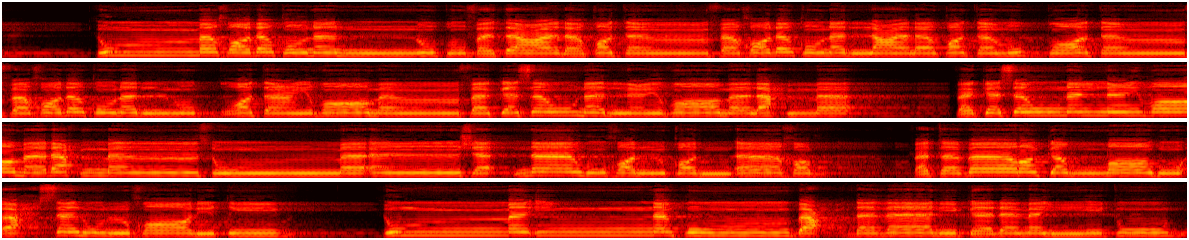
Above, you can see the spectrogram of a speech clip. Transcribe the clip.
ثم خلقنا النطفة علقة فخلقنا العلقة مضغة فخلقنا المضغة عظاما فكسونا العظام لحماً فكسونا العظام لحما ثم أنشأناه خلقا آخر. فتبارك الله أحسن الخالقين. ثم إنكم بعد ذلك لميتون.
